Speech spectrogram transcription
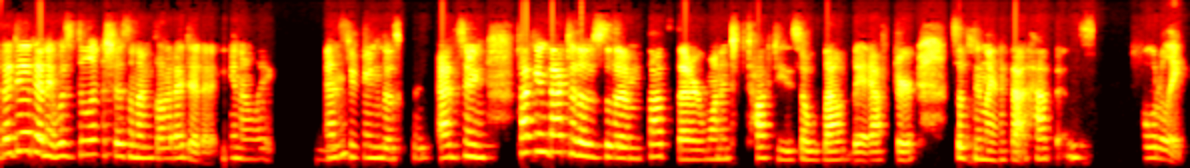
but I did, and it was delicious, and I'm glad I did it. You know, like mm-hmm. answering those, answering, talking back to those um, thoughts that are wanting to talk to you so loudly after something like that happens. Totally.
